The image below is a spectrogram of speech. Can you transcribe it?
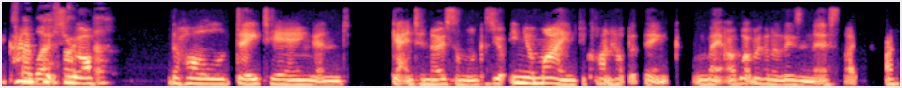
It's my kind of puts you off the whole dating and getting to know someone because you're in your mind you can't help but think mate uh, what am i going to lose in this like I'm,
